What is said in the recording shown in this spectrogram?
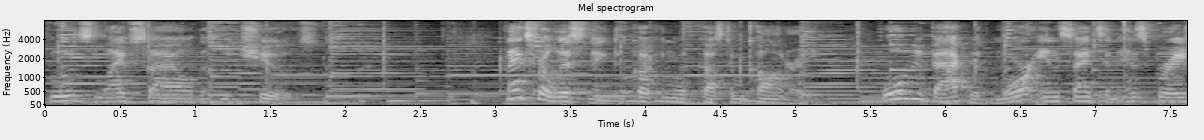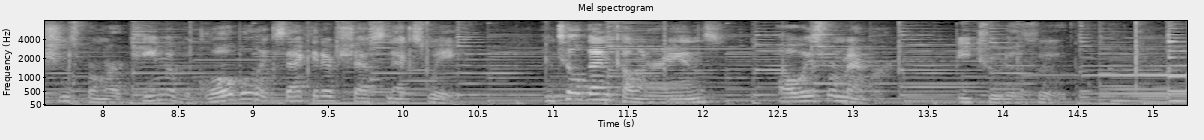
foods lifestyle that we choose. Thanks for listening to Cooking with Custom Culinary. We'll be back with more insights and inspirations from our team of global executive chefs next week. Until then, culinarians, always remember be true to the food.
